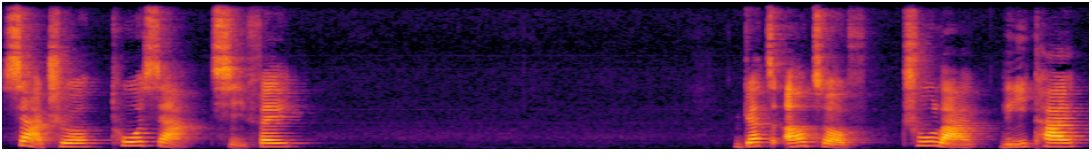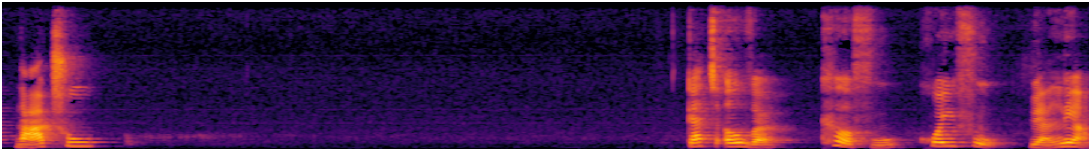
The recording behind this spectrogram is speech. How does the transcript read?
下车，脱下，起飞。Get out of，出来，离开，拿出。Get over，克服，恢复，原谅。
